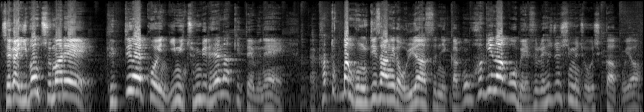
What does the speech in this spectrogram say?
제가 이번 주말에 급등할 코인 이미 준비를 해 놨기 때문에 카톡방 공지사항에다 올려놨으니까 꼭 확인하고 매수를 해주시면 좋으실 것 같고요.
